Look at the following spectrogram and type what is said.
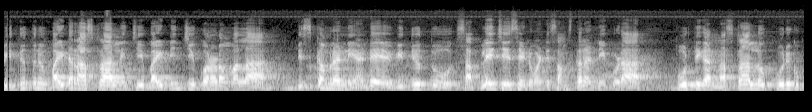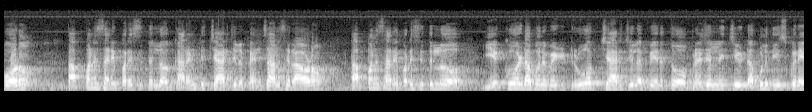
విద్యుత్తును బయట రాష్ట్రాల నుంచి బయట నుంచి కొనడం వల్ల డిస్కంలన్నీ అంటే విద్యుత్తు సప్లై చేసేటువంటి సంస్థలన్నీ కూడా పూర్తిగా నష్టాల్లో కూరుకుపోవడం తప్పనిసరి పరిస్థితుల్లో కరెంటు ఛార్జీలు పెంచాల్సి రావడం తప్పనిసరి పరిస్థితుల్లో ఎక్కువ డబ్బులు పెట్టి ట్రూఅప్ ఛార్జీల పేరుతో ప్రజల నుంచి డబ్బులు తీసుకునే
